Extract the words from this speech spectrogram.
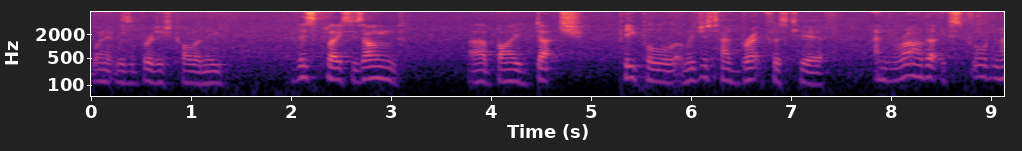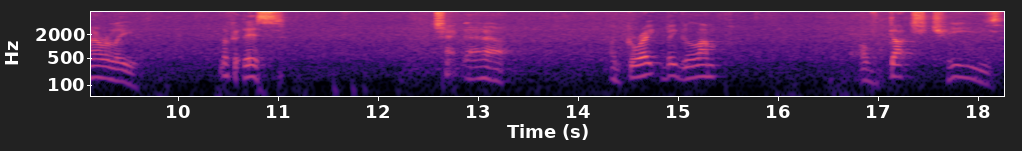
when it was a British colony. This place is owned uh, by Dutch people, and we've just had breakfast here. And rather extraordinarily, look at this. Check that out. a great big lump of Dutch cheese.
